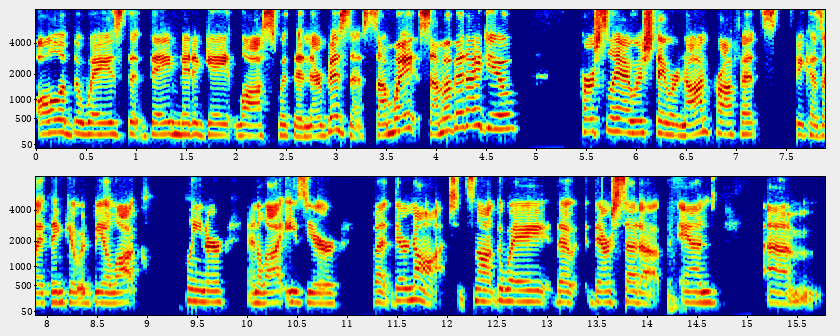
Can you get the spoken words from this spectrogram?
all of the ways that they mitigate loss within their business. Some way, some of it I do, Personally, I wish they were nonprofits because I think it would be a lot cleaner and a lot easier, but they're not. It's not the way that they're set up. And um,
